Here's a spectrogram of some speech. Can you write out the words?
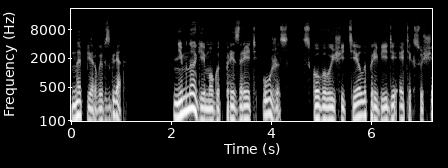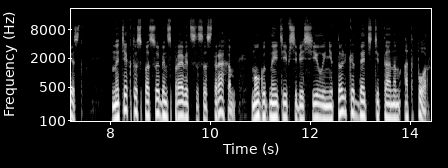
на первый взгляд. Немногие могут презреть ужас, сковывающий тело при виде этих существ, но те, кто способен справиться со страхом, могут найти в себе силы не только дать титанам отпор,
